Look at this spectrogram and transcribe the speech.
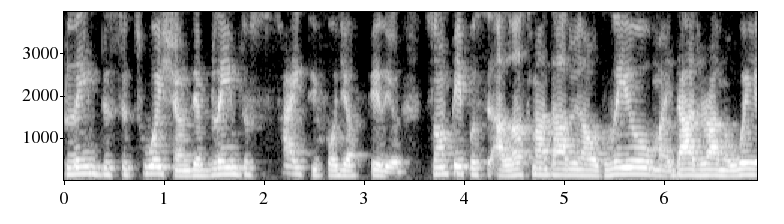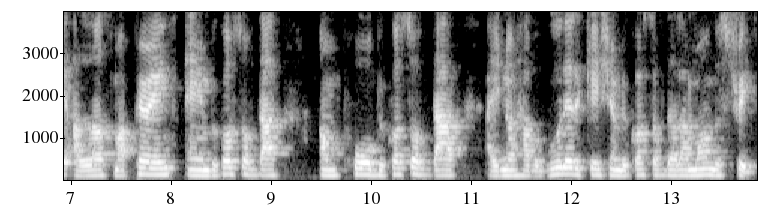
blame the situation, they blame the society for their failure. Some people say, I lost my dad when I was little, my dad ran away, I lost my parents, and because of that, I'm poor. Because of that, I do not have a good education. Because of that, I'm on the street.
